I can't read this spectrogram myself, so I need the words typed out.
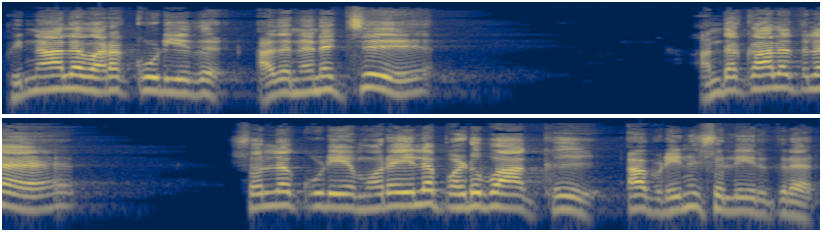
பின்னால் வரக்கூடியது. அதை நினச்சி அந்த காலத்தில் சொல்லக்கூடிய முறையில் படுபாக்கு அப்படின்னு சொல்லியிருக்கிறார்.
